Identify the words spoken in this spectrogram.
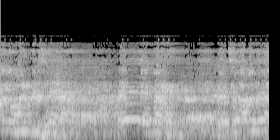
get a witness there? Amen. Tell me that.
